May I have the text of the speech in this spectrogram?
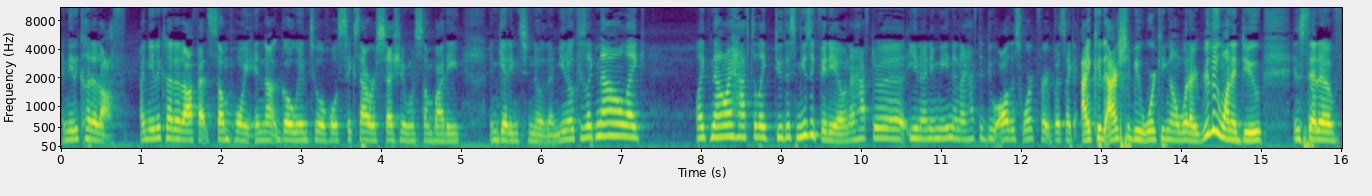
I need to cut it off. I need to cut it off at some point and not go into a whole six hour session with somebody and getting to know them, you know? Because, like, now, like, like now I have to like do this music video and I have to, you know what I mean? And I have to do all this work for it. But it's like I could actually be working on what I really want to do instead of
